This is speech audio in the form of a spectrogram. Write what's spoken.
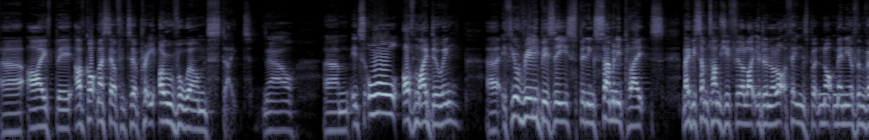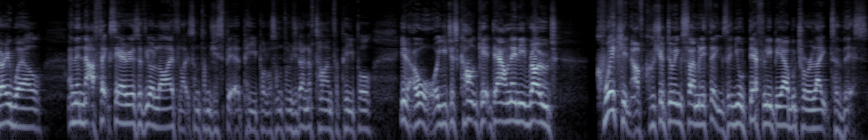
uh, I've been, I've got myself into a pretty overwhelmed state. Now, um, it's all of my doing. Uh, if you're really busy, spinning so many plates, maybe sometimes you feel like you're doing a lot of things, but not many of them very well. And then that affects areas of your life, like sometimes you spit at people, or sometimes you don't have time for people, you know, or you just can't get down any road quick enough because you're doing so many things, then you'll definitely be able to relate to this.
